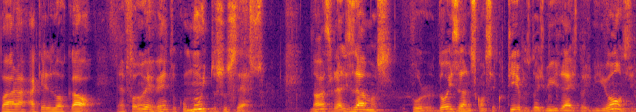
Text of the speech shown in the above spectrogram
para aquele local. É, foi um evento com muito sucesso. Nós realizamos por dois anos consecutivos, 2010 e 2011,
